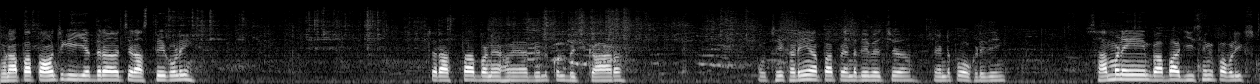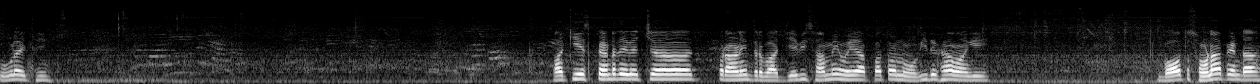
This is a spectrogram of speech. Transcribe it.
ਹੁਣ ਆਪਾਂ ਪਹੁੰਚ ਗਏ ਇੱਧਰ ਚਰਸਤੇ ਕੋਲੇ। ਚਰਸਤਾ ਬਣਿਆ ਹੋਇਆ ਬਿਲਕੁਲ ਵਿਚਕਾਰ। ਉੱਥੇ ਖੜੇ ਆ ਆਪਾਂ ਪਿੰਡ ਦੇ ਵਿੱਚ ਪਿੰਡ ਭੋਖੜੇ ਦੇ। ਸਾਹਮਣੇ ਬਾਬਾ ਅਜੀਤ ਸਿੰਘ ਪਬਲਿਕ ਸਕੂਲ ਆ ਇੱਥੇ। ਬਾਕੀ ਇਸ ਪਿੰਡ ਦੇ ਵਿੱਚ ਪੁਰਾਣੇ ਦਰਵਾਜ਼ੇ ਵੀ ਸਾਹਮਣੇ ਹੋਏ ਆ, ਆਪਾਂ ਤੁਹਾਨੂੰ ਉਹ ਵੀ ਦਿਖਾਵਾਂਗੇ। ਬਹੁਤ ਸੋਹਣਾ ਪਿੰਡ ਆ।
